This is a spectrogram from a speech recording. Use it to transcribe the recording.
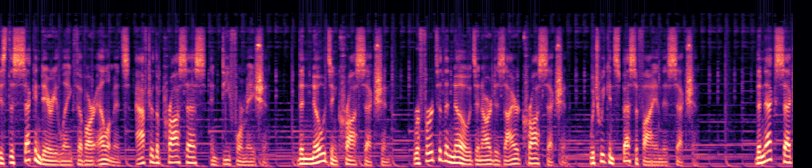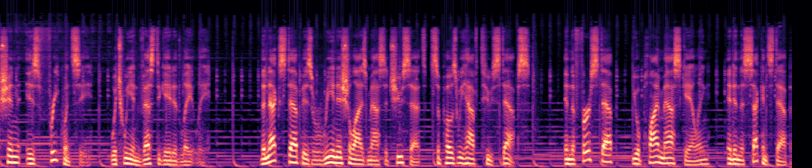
is the secondary length of our elements after the process and deformation. The nodes in cross-section refer to the nodes in our desired cross-section, which we can specify in this section. The next section is frequency, which we investigated lately. The next step is reinitialize Massachusetts. Suppose we have two steps. In the first step, you apply mass scaling, and in the second step,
